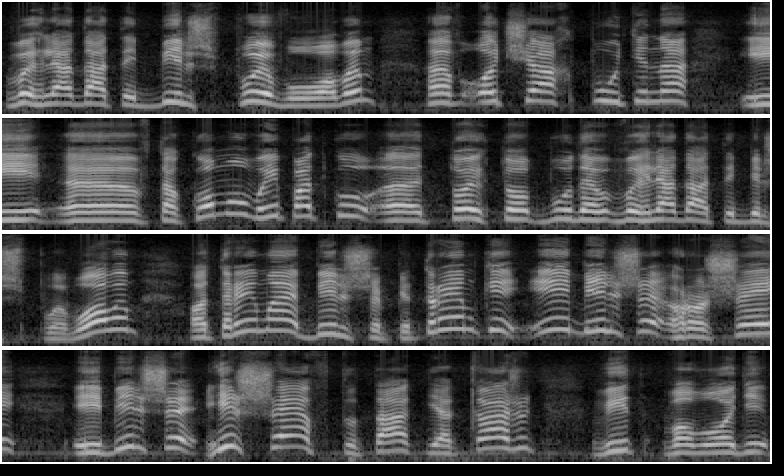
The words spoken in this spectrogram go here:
виглядати більш впливовим, в очах Путіна. І е, в такому випадку е, той, хто буде виглядати більш впливовим, отримає більше підтримки і більше грошей, і більше гішефту, так як кажуть, від Володі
